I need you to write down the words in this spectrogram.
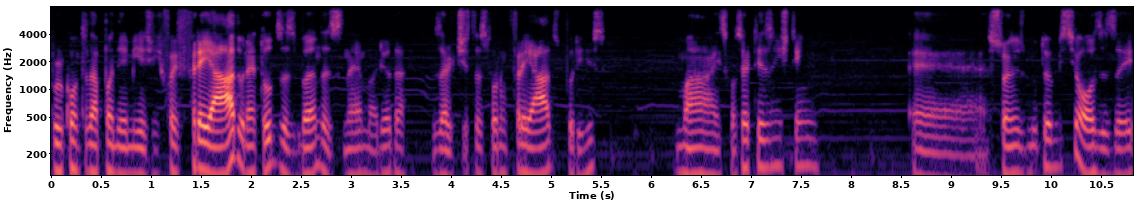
por conta da pandemia a gente foi freado, né? Todas as bandas, né? A maioria da, dos artistas foram freados por isso. Mas com certeza a gente tem é, sonhos muito ambiciosos aí.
